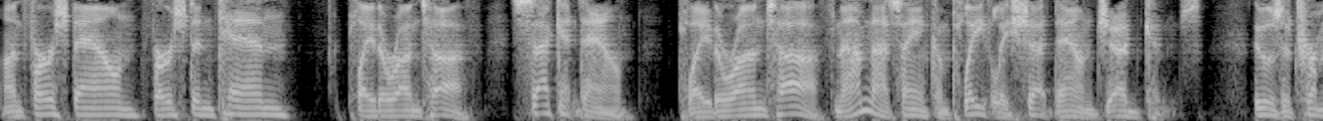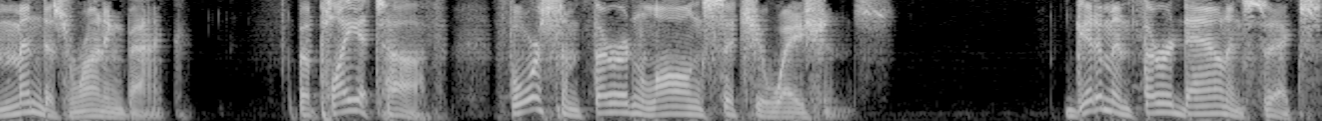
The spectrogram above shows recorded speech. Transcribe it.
On first down, first and 10, play the run tough. Second down, play the run tough. Now, I'm not saying completely shut down Judkins, who was a tremendous running back, but play it tough. Force some third and long situations. Get them in third down and six,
